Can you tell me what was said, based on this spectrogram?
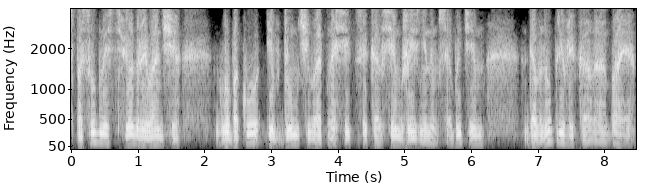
Способность Федора Ивановича глубоко и вдумчиво относиться ко всем жизненным событиям давно привлекала Абая.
